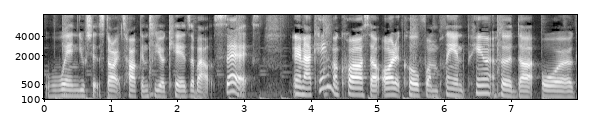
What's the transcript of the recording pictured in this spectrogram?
when you should start talking to your kids about sex. And I came across an article from PlannedParenthood.org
